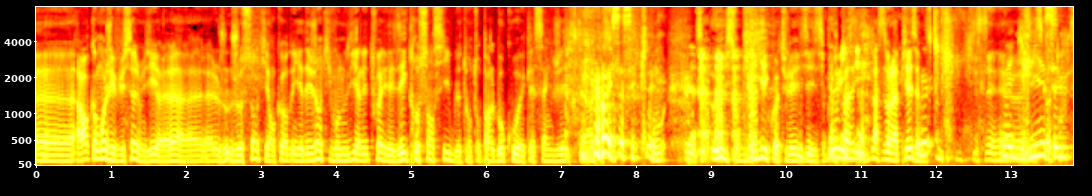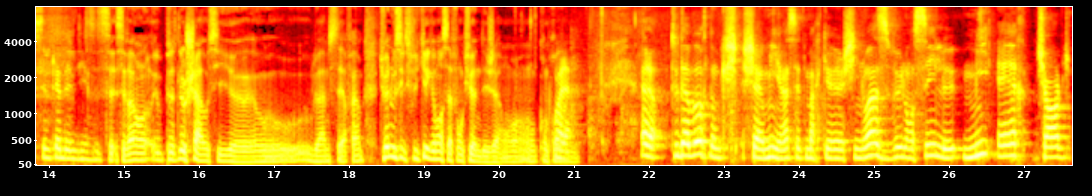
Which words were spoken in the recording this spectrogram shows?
Euh, alors quand moi j'ai vu ça, je me dis, oh là là, je, je, sens qu'il y a encore, il y a des gens qui vont nous dire, les toi, les électrosensibles dont on parle beaucoup avec la 5G, etc. ouais, ça c'est clair. On, eux, ils sont grillés, quoi. Tu les, ils, ils, oui, pas, ils passent dans la pièce. Mais euh, grillés, c'est le cas de le dire. C'est vraiment peut-être le chat aussi euh, ou, ou, le hamster. Enfin, tu vas nous expliquer comment ça fonctionne déjà. On, on comprend. Voilà. Alors, tout d'abord, donc Xiaomi, hein, cette marque chinoise, veut lancer le Mi Air Charge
